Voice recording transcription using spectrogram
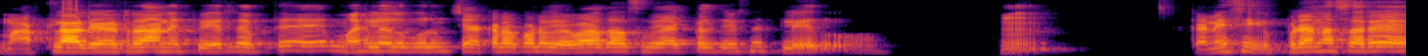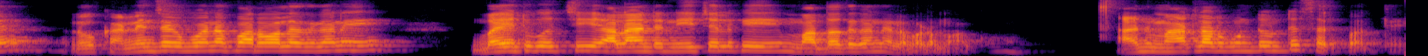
మాట్లాడేటరా అనే పేరు చెప్తే మహిళల గురించి ఎక్కడ కూడా వివాదాస వ్యాఖ్యలు చేసినట్టు లేదు. కనీసం ఎప్పుడైనా సరే నువ్వు ఖండించకపోయినా పర్వాలేదు కానీ బయటకు వచ్చి అలాంటి నీచులకి మద్దతుగా నిలబడ మాకు. అది మాట్లాడుకుంటూ ఉంటే సరిపోద్ది.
